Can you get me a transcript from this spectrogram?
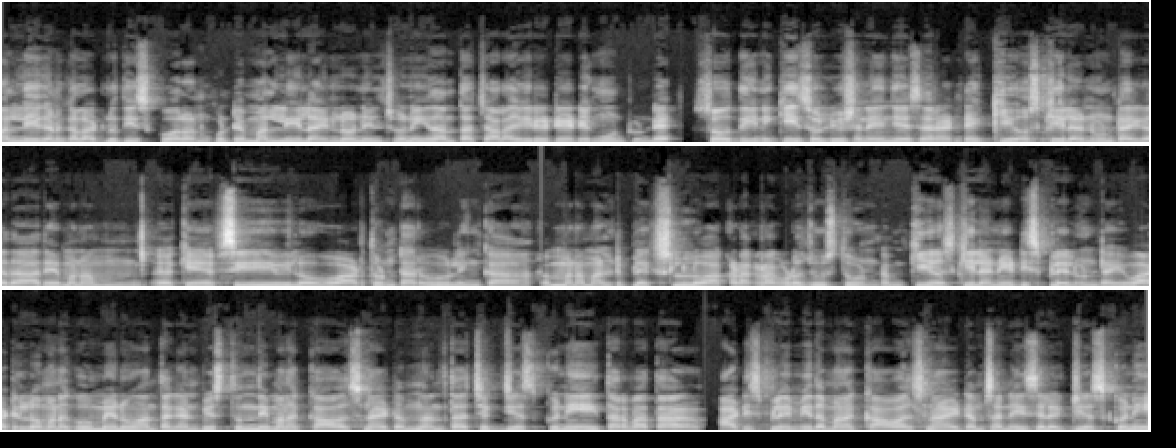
మళ్ళీ కనుక లడ్లు తీసుకోవాలనుకుంటే మళ్ళీ లైన్లో నిల్చొని ఇదంతా చాలా ఇరిటేటింగ్ ఉంటుండే. సో దీనికి సొల్యూషన్ ఏం చేశారంటే కియోస్కీలు అని ఉంటాయి కదా అదే మనం కేఎఫ్సిలో వాడుతుంటారు ఇంకా మన మల్టీ మల్టీప్లెక్స్లో అక్కడక్కడ కూడా చూస్తూ ఉంటాం. కియోస్కీలు అని డిస్ప్లేలు ఉంటాయి. వాటిలో మనకు మెనూ అంతా కనిపిస్తుంది. మనకు కావాల్సిన ఐటమ్స్ అంతా చెక్ చేసుకుని తర్వాత ఆ డిస్ప్లే మీద మనకు కావాల్సిన ఐటమ్స్ అనేవి సెలెక్ట్ చేసుకుని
